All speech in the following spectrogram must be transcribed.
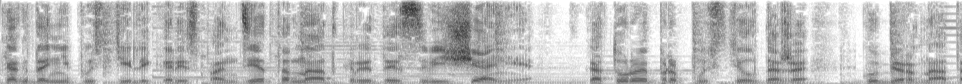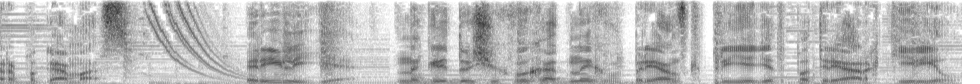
когда не пустили корреспондента на открытое совещание, которое пропустил даже губернатор Богомаз. Религия. На грядущих выходных в Брянск приедет патриарх Кирилл.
